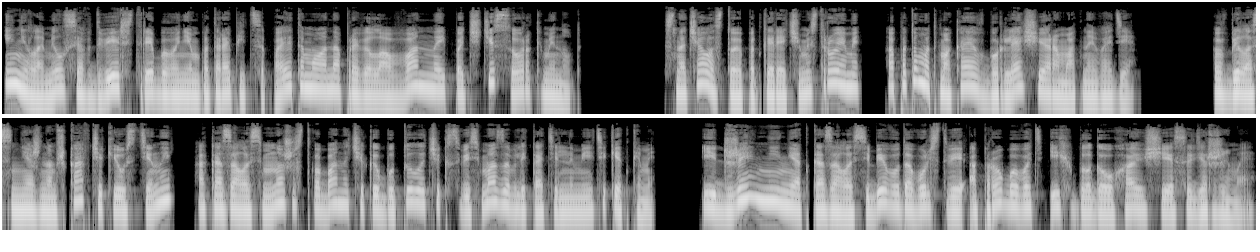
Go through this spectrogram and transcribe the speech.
и не ломился в дверь с требованием поторопиться, поэтому она провела в ванной почти 40 минут. Сначала стоя под горячими струями, а потом отмокая в бурлящей ароматной воде. В белоснежном шкафчике у стены оказалось множество баночек и бутылочек с весьма завлекательными этикетками, и Дженни не отказала себе в удовольствии опробовать их благоухающее содержимое.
